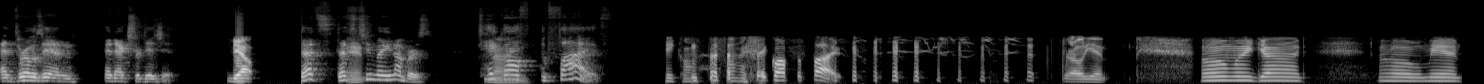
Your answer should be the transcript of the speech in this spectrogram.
and throws in an extra digit. yep. That's that's And- too many numbers. Take Nine. off the five. Take off the five. Take off the five. Brilliant. Oh my god. Oh man.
